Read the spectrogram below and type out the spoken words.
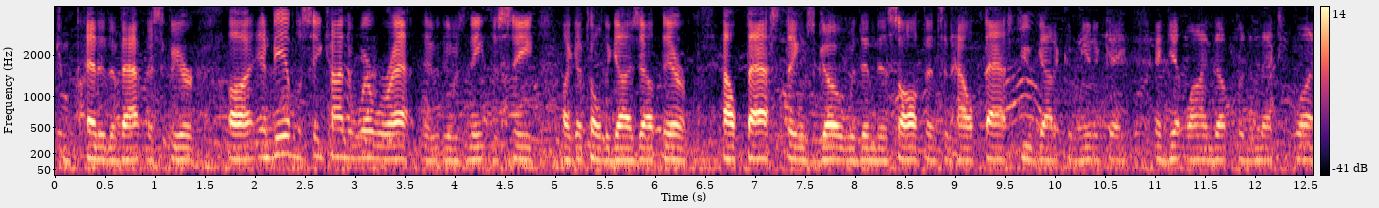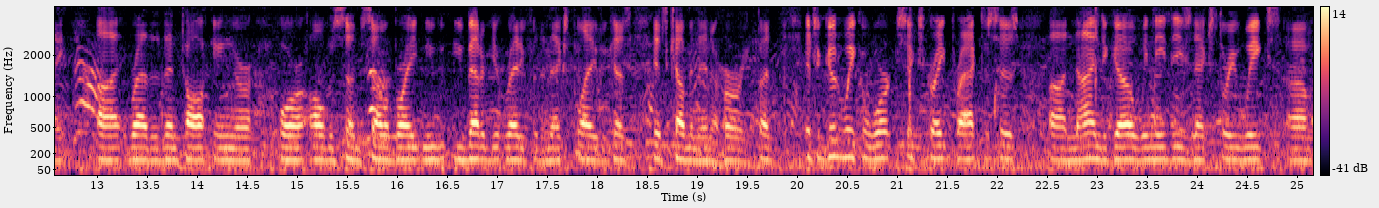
competitive atmosphere uh, and be able to see kind of where we're at. It, it, was neat to see, like I told the guys out there, how fast things go within this offense and how fast you've got to communicate and get lined up for the next play uh, rather than talking or, or all of a sudden celebrating. You, you better get ready for the next play because it's coming in a hurry. But it's a good week of work, six great practices, uh, nine to go. We need these next three weeks um,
